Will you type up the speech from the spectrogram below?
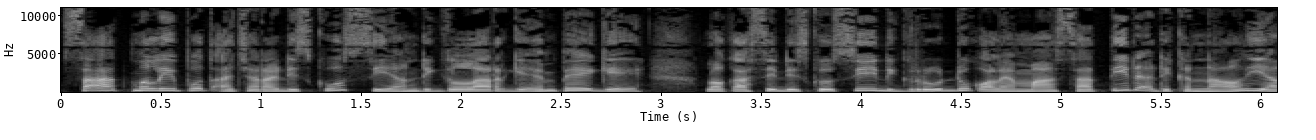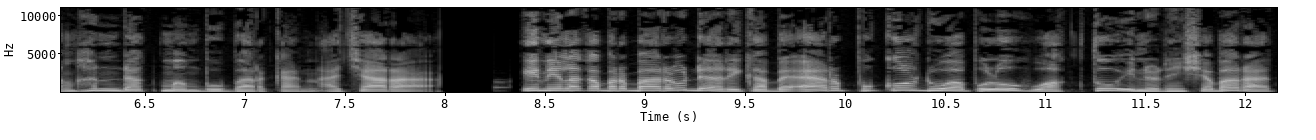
saat meliput acara diskusi yang digelar GMPG. Lokasi diskusi digeruduk oleh masa tidak dikenal yang hendak membubarkan acara. Inilah kabar baru dari KBR pukul 20 waktu Indonesia Barat.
